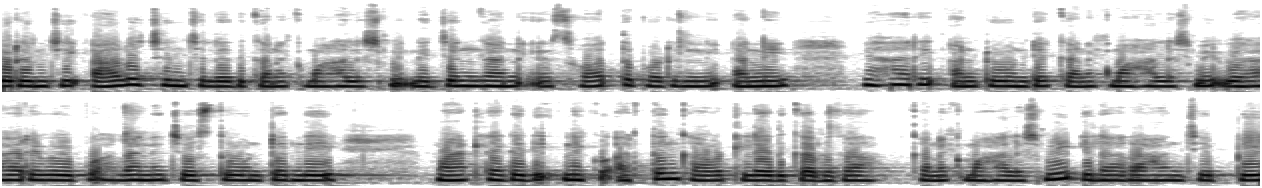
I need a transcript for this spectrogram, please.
గురించి ఆలోచించలేదు కనక మహాలక్ష్మి నిజంగానే స్వార్థపడుని అని విహారీ అంటూ ఉంటే కనక మహాలక్ష్మి విహారీ వైపు అలానే చూస్తూ ఉంటుంది. మాట్లాడేది నీకు అర్థం కావట్లేదు కదా కనక మహాలక్ష్మి ఇలా రా అని చెప్పి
